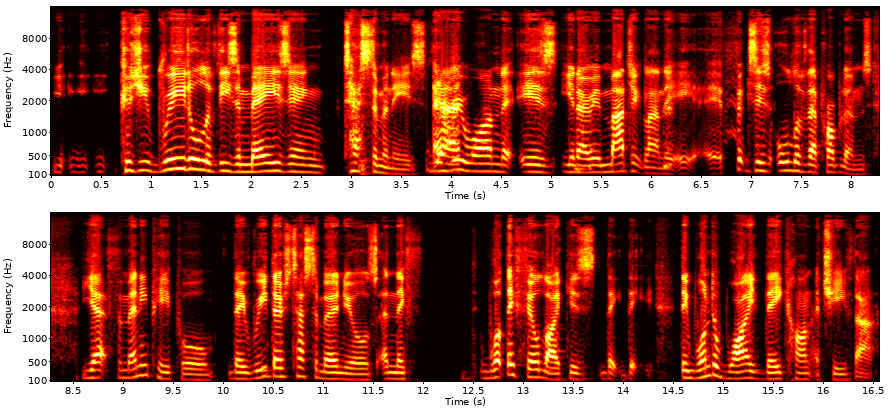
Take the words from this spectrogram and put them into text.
because you, read all of these amazing testimonies yeah. everyone is you know in magic land it, it, fixes all of their problems yet for many people they read those testimonials and they what they feel like is they, they they wonder why they can't achieve that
